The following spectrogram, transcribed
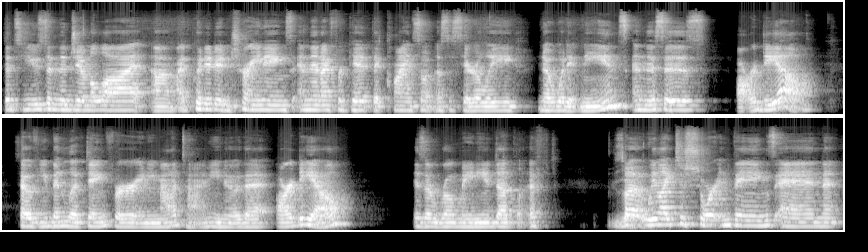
that's used in the gym a lot. Um, I put it in trainings, and then I forget that clients don't necessarily know what it means. And this is RDL. So if you've been lifting for any amount of time, you know that RDL is a Romanian deadlift. But we like to shorten things and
